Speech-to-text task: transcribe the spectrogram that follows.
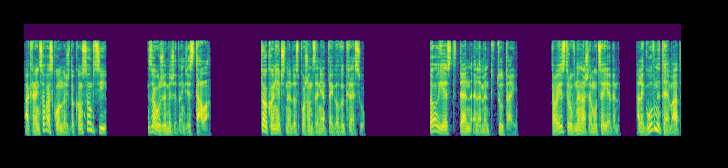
A krańcowa skłonność do konsumpcji założymy, że będzie stała. To konieczne do sporządzenia tego wykresu. To jest ten element tutaj. To jest równe naszemu C1. Ale główny temat,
